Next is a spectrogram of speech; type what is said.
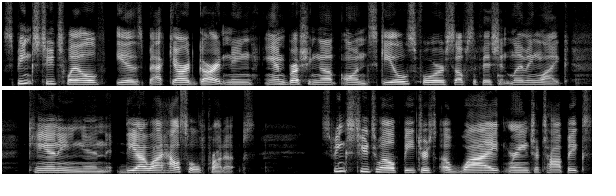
Spinks 212 is backyard gardening and brushing up on skills for self sufficient living like canning and DIY household products. Spinks 212 features a wide range of topics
